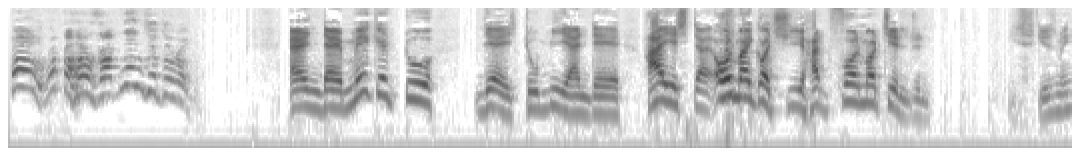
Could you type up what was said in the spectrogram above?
Hey, what the hell's that ninja doing? And uh, make it to, yes, to me and the highest, uh, oh my god, she had four more children. Excuse me?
